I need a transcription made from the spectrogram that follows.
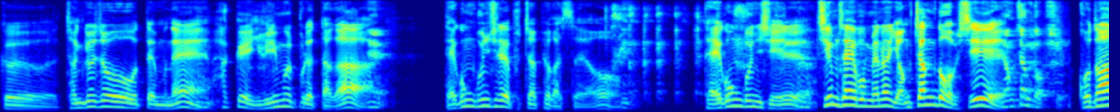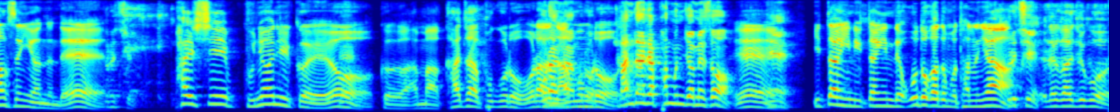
그 전교조 때문에 학교에 유림을 뿌렸다가 예. 대공분실에 붙잡혀 갔어요. 대공분실. 지금 생각해 보면은 영장도 없이 영장도 없이. 고등학생이었는데 그렇지. 89년일 거예요. 그 아마 가자 북으로 오라 남음으로 만다자 판문점에서 예. 이 땅인 이 땅인데 오도 가도 못 하느냐? 그렇지. 그래가지고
